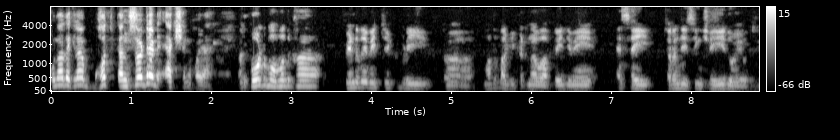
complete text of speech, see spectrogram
ਉਹਨਾਂ ਦੇ ਖਿਲਾਫ ਬਹੁਤ ਕੰਸਰਟਡ ਐਕਸ਼ਨ ਹੋਇਆ ਹੈ। ਕੋਟ ਮੁਹੰਮਦ ਖਾਂ ਪਿੰਡ ਦੇ ਵਿੱਚ ਇੱਕ ਬੜੀ ਅਹ, ਮੰਦਭਾਗੀ ਘਟਨਾ ਵਾਪਰੀ ਜਿਵੇਂ ਐਸਆਈ ਚਰਨਜੀਤ ਸਿੰਘ ਸ਼ਹੀਦ ਹੋਏ ਉੱਥੇ।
